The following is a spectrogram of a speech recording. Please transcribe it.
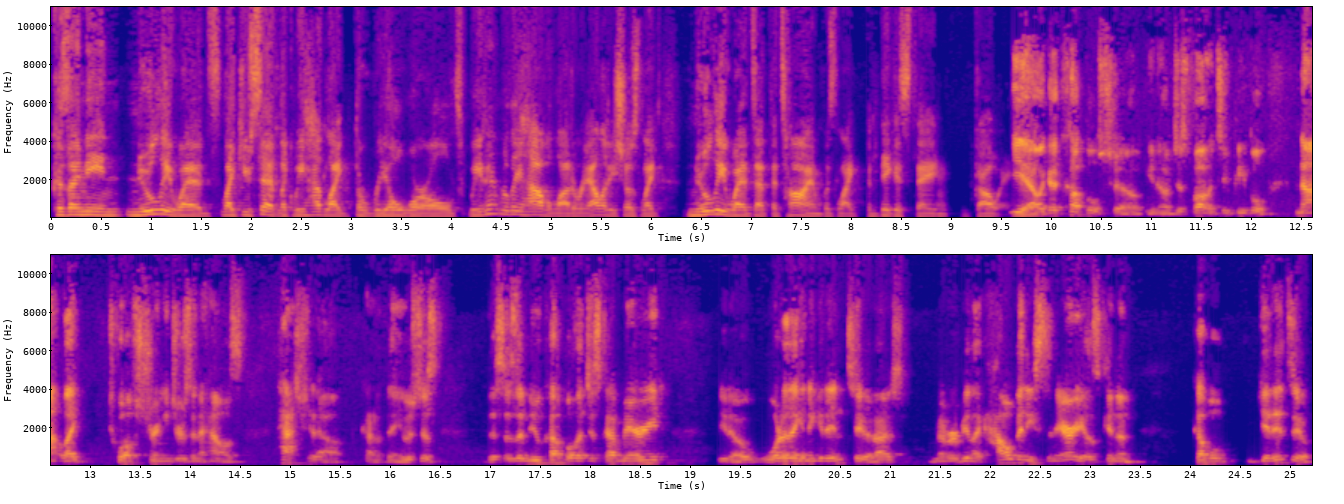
Because I mean, newlyweds, like you said, like we had like the real world. We didn't really have a lot of reality shows. Like newlyweds at the time was like the biggest thing going. Yeah, like a couple show, you know, just following two people, not like 12 strangers in a house, hash it out kind of thing. It was just, this is a new couple that just got married. You know, what are they going to get into? And I was remember being like, how many scenarios can a couple get into?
